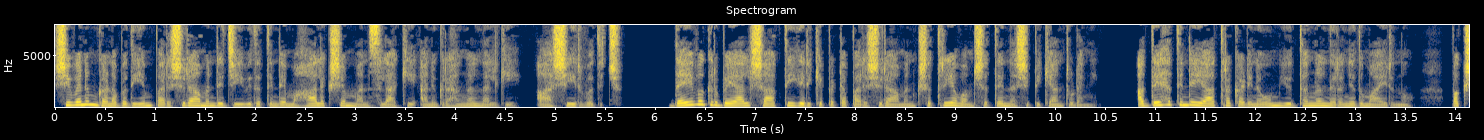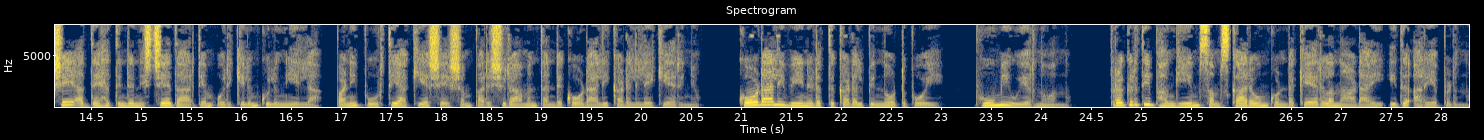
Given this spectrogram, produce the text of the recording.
ശിവനും ഗണപതിയും പരശുരാമന്റെ ജീവിതത്തിന്റെ മഹാലക്ഷ്യം മനസ്സിലാക്കി അനുഗ്രഹങ്ങൾ നൽകി ആശീർവദിച്ചു. ദൈവകൃപയാൽ ശാക്തീകരിക്കപ്പെട്ട പരശുരാമൻ ക്ഷത്രിയ വംശത്തെ നശിപ്പിക്കാൻ തുടങ്ങി. അദ്ദേഹത്തിന്റെ യാത്ര കഠിനവും യുദ്ധങ്ങൾ നിറഞ്ഞതുമായിരുന്നു. പക്ഷേ അദ്ദേഹത്തിന്റെ നിശ്ചയദാർഢ്യം ഒരിക്കലും കുലുങ്ങിയില്ല. പണി പൂർത്തിയാക്കിയ ശേഷം പരശുരാമൻ തന്റെ കോടാലി കടലിലേക്ക് എറിഞ്ഞു. കോടാലി വീണിടത്ത് കടൽ പിന്നോട്ടു പോയി ഭൂമി ഉയർന്നുവന്നു പ്രകൃതി ഭംഗിയും സംസ്കാരവും കൊണ്ട കേരള നാടായി ഇത് അറിയപ്പെടുന്നു.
